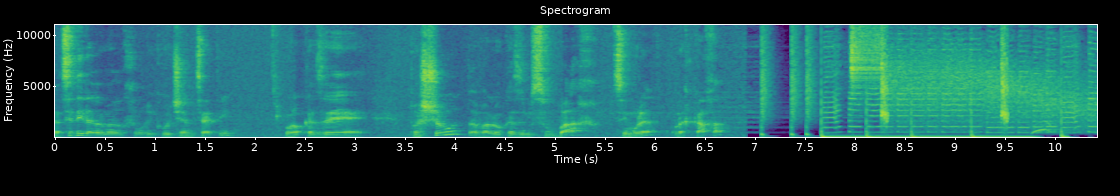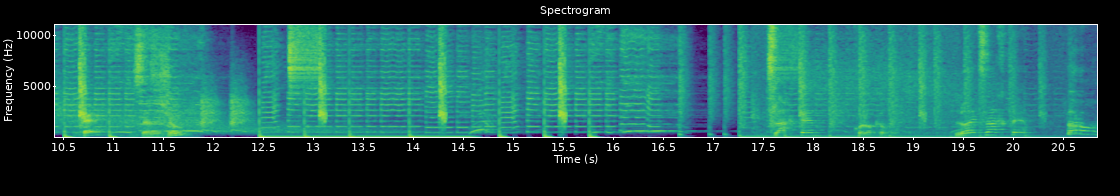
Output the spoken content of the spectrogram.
רציתי ללמד אתכם ריקוד שהמצאתי. הוא לא כזה פשוט, אבל לא כזה מסובך. שימו לב, הולך ככה. אוקיי? נעשה את זה שוב. הצלחתם? כל הכבוד. לא הצלחתם? לא נורא.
